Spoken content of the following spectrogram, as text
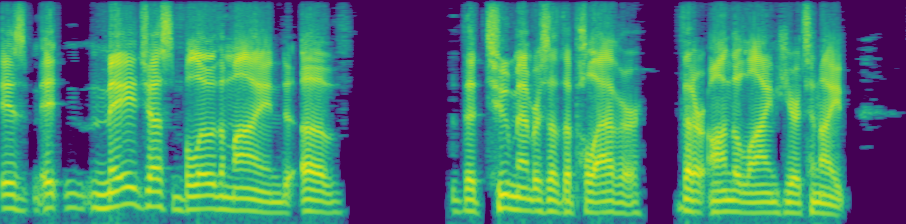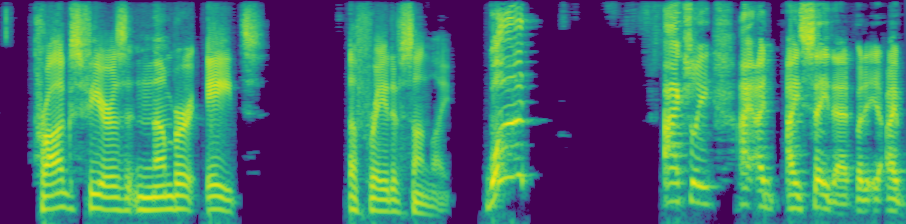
is it may just blow the mind of the two members of the palaver that are on the line here tonight. Prog Sphere's number 8 Afraid of Sunlight. What? Actually, I, I I say that, but it, I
